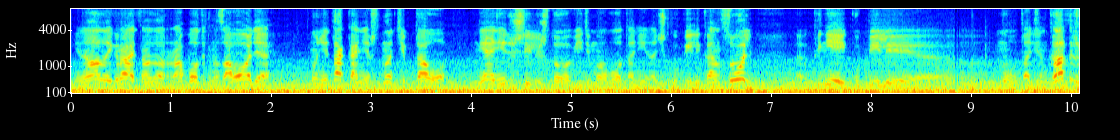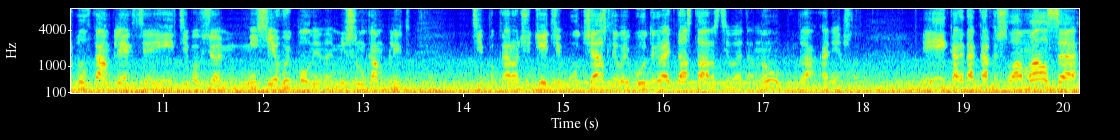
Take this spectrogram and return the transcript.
Не надо играть, надо работать на заводе. Ну, не так, конечно, но типа того. И они решили, что, видимо, вот они, значит, купили консоль, к ней купили, э, ну, вот один картридж был в комплекте, и типа все, миссия выполнена, mission complete. Типа, короче, дети будут счастливы и будут играть до старости в это. Ну, да, конечно. И когда картридж сломался,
